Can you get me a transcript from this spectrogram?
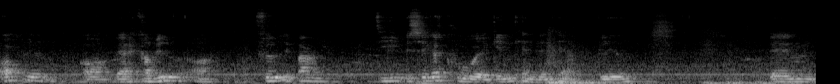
oplevet at være gravid og føde et barn, de vil sikkert kunne øh, genkende den her glæde. Øhm,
